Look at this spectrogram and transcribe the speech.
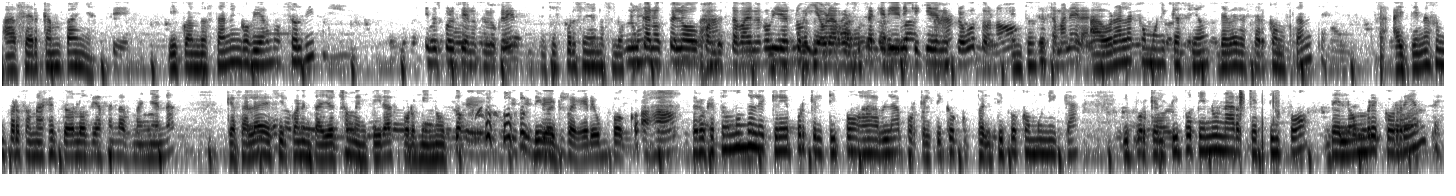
a hacer campaña. Sí. Y cuando están en gobierno se olvidan. Entonces por eso ya no se lo creen. Entonces por eso ya no se lo creen. Nunca nos peló Ajá. cuando estaba en el gobierno y ahora resulta que viene y que quiere Ajá. nuestro voto, ¿no? Entonces, de esa manera. ahora la comunicación debe de ser constante. O sea, ahí tienes un personaje todos los días en las mañanas que sale a decir 48 mentiras por minuto. Sí, sí, sí, Digo, exageré un poco. Ajá. Pero que todo el mundo le cree porque el tipo habla, porque el tipo, el tipo comunica y porque el tipo tiene un arquetipo del hombre corriente.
